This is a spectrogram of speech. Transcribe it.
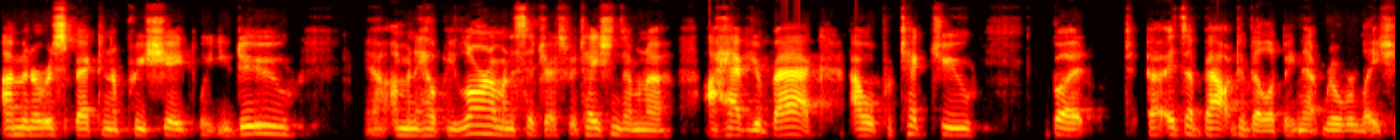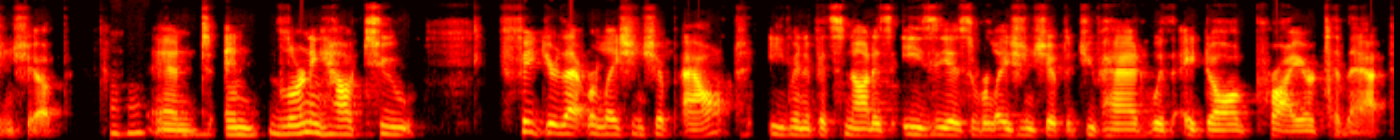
i'm going to respect and appreciate what you do. Yeah, i'm going to help you learn. I'm going to set your expectations. I'm going to i have your back. I will protect you. But uh, it's about developing that real relationship mm-hmm. and and learning how to figure that relationship out even if it's not as easy as the relationship that you've had with a dog prior to that.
